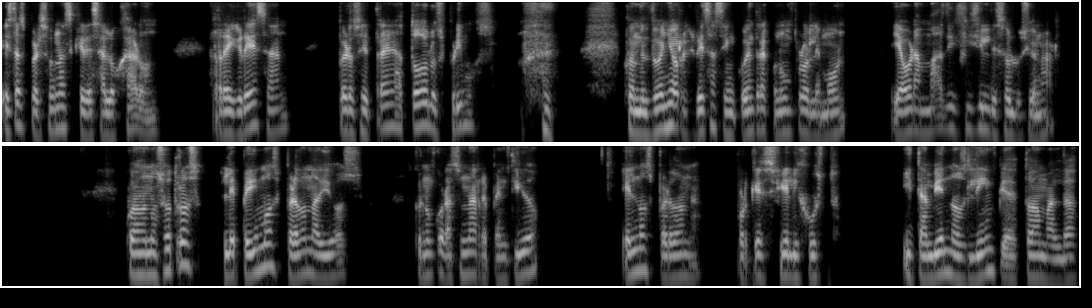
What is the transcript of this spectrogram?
Estas personas que desalojaron regresan, pero se traen a todos los primos. Cuando el dueño regresa se encuentra con un problemón y ahora más difícil de solucionar. Cuando nosotros le pedimos perdón a Dios con un corazón arrepentido, Él nos perdona porque es fiel y justo y también nos limpia de toda maldad.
